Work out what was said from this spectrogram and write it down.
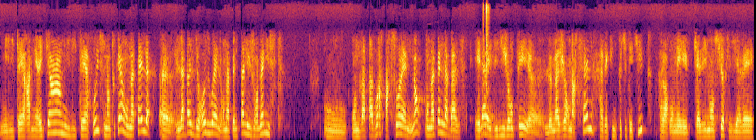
militaire américain, militaire russe, mais en tout cas, on appelle euh, la base de Roswell, on n'appelle pas les journalistes. Ou on ne va pas voir par soi-même. Non, on appelle la base. Et là est diligenté euh, le major Marcel avec une petite équipe. Alors on est quasiment sûr qu'il y avait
